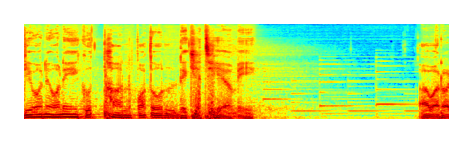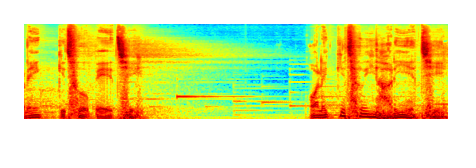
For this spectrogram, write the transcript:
জীবনে অনেক উত্থান পতন দেখেছি আমি। আবার অনেক কিছু পেয়েছি। অনেক কিছুই হারিয়েছি।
